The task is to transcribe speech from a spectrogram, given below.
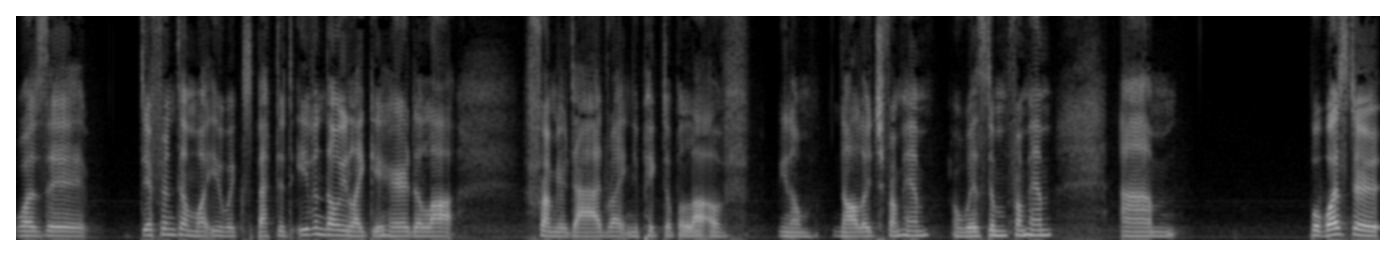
Was it different than what you expected? Even though like you heard a lot from your dad, right, and you picked up a lot of you know knowledge from him or wisdom from him. Um, but was there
